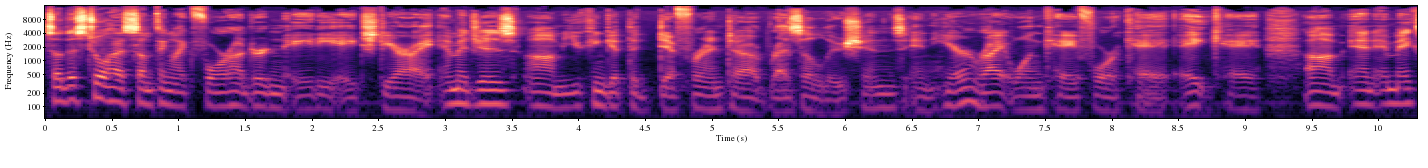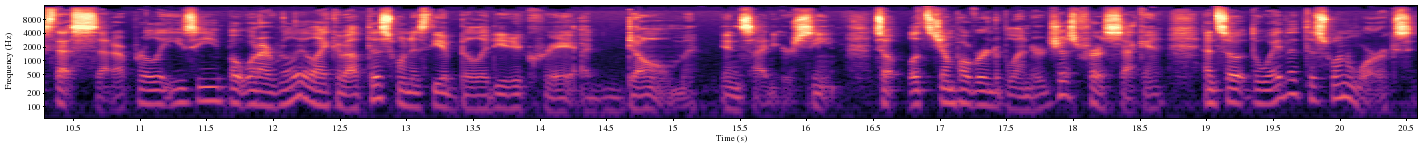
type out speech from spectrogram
So this tool has something like 480 HDRI images. Um, you can get the different uh, resolutions in here, right? 1K, 4K, 8K, um, and it makes that setup really easy. But what I really like about this one is the ability to create a dome inside your scene. So let's jump over into Blender just for a second. And so the way that this one works,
